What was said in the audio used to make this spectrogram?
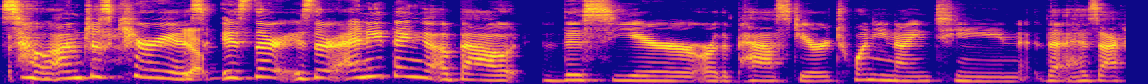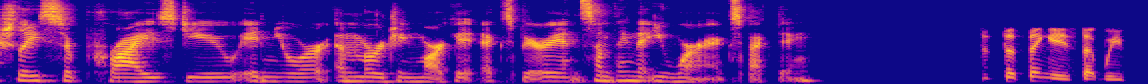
So I'm just curious: yep. is there is there anything about this year or the past year, 2019, that has actually surprised you in your emerging market experience? Something that you weren't expecting? The thing is that we've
